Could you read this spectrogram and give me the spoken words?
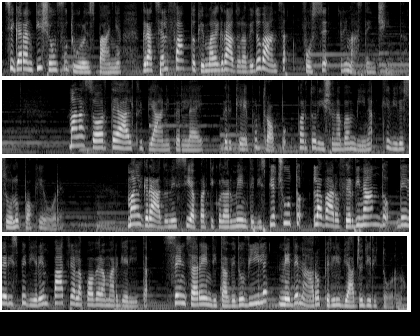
si garantisce un futuro in Spagna, grazie al fatto che malgrado la vedovanza fosse rimasta incinta. Ma la sorte ha altri piani per lei, perché purtroppo partorisce una bambina che vive solo poche ore. Malgrado ne sia particolarmente dispiaciuto, l'avaro Ferdinando deve rispedire in patria la povera Margherita, senza rendita vedovile né denaro per il viaggio di ritorno.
